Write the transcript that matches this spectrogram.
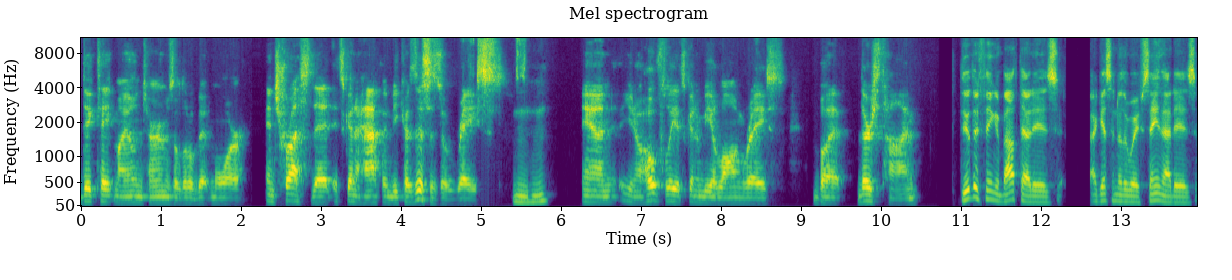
dictate my own terms a little bit more and trust that it's going to happen because this is a race. Mm-hmm. And, you know, hopefully it's going to be a long race, but there's time. The other thing about that is, I guess another way of saying that is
